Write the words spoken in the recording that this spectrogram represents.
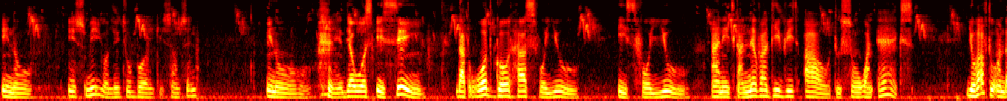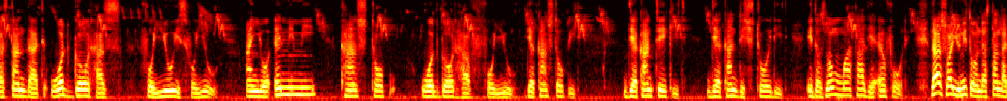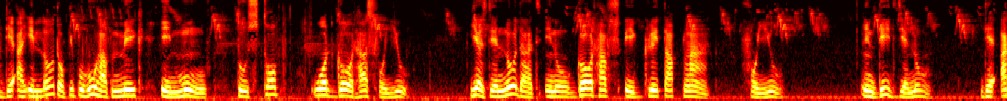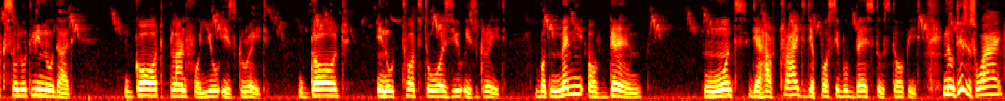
you know, it's me, your little boy, Samson. You know, there was a saying that what God has for you is for you and it can never give it out to someone else. You have to understand that what God has for you is for you and your enemy can't stop what God have for you. They can't stop it. They can't take it. They can't destroy it. It does not matter their effort. That's why you need to understand that there are a lot of people who have made a move to stop what God has for you. Yes, they know that, you know, God has a greater plan for you. Indeed, they know. They absolutely know that God plan for you is great. God, you know, thought towards you is great. But many of them want, they have tried their possible best to stop it. You know, this is why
